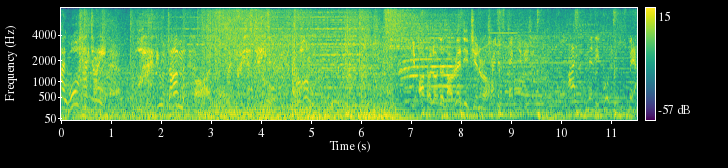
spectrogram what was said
My war factory! What have you done? My precious things! Gone! The autoloaders are ready, General. China's tank division. I have many bullets to spare.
